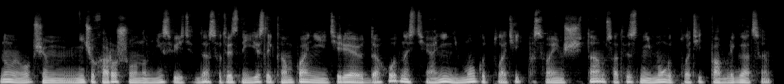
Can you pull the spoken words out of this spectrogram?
Ну, в общем, ничего хорошего нам не светит. Да? Соответственно, если компании теряют доходности, они не могут платить по своим счетам, соответственно, не могут платить по облигациям.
